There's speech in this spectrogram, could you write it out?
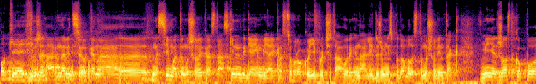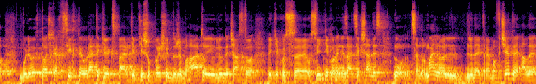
Окей. Дуже гарна відсилка на е, Насіма, тому що якраз та Skin in the Game, я якраз цього року її прочитав в оригіналі, і дуже мені сподобалось, тому що він так вміє жорстко по больових точках всіх теоретиків, експертів, ті, що пишуть дуже багато, і люди часто в якихось е, освітніх організаціях ще десь. Ну, це нормально, людей треба вчити, але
